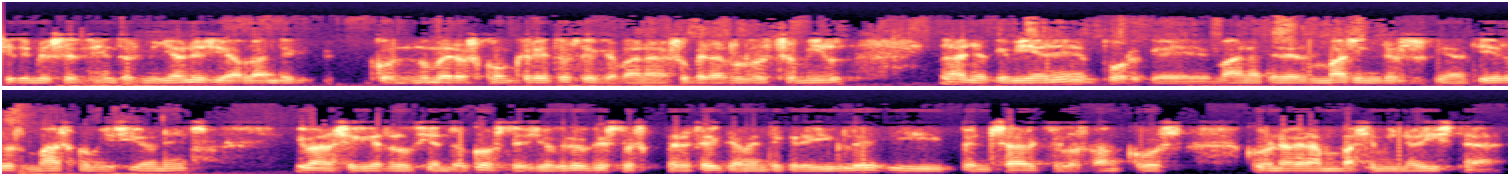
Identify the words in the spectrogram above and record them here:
7.700 millones y hablan de, con números concretos de que van a superar los 8.000 el año que viene porque van a tener más ingresos financieros, más comisiones y van a seguir reduciendo costes. Yo creo que esto es perfectamente creíble y pensar que los bancos con una gran base minorista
